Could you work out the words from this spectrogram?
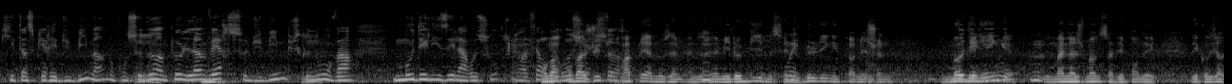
Qui est inspiré du BIM. Hein. donc on se veut mm. un peu l'inverse du BIM, puisque mm. nous, on va modéliser la ressource. On va faire on va, juste rappeler à nos amis, mm. le BIM, c'est le Building Information Modeling, ou management, ça dépend des, des conditions.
